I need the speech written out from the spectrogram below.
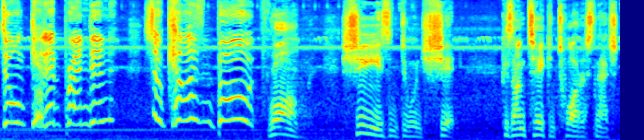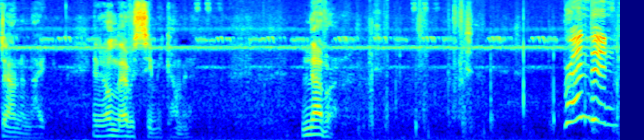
Don't get it, Brendan? She'll kill us both. Wrong. She isn't doing shit. Because I'm taking Twatter Snatch down tonight. And he'll never see me coming. Never. Brendan!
